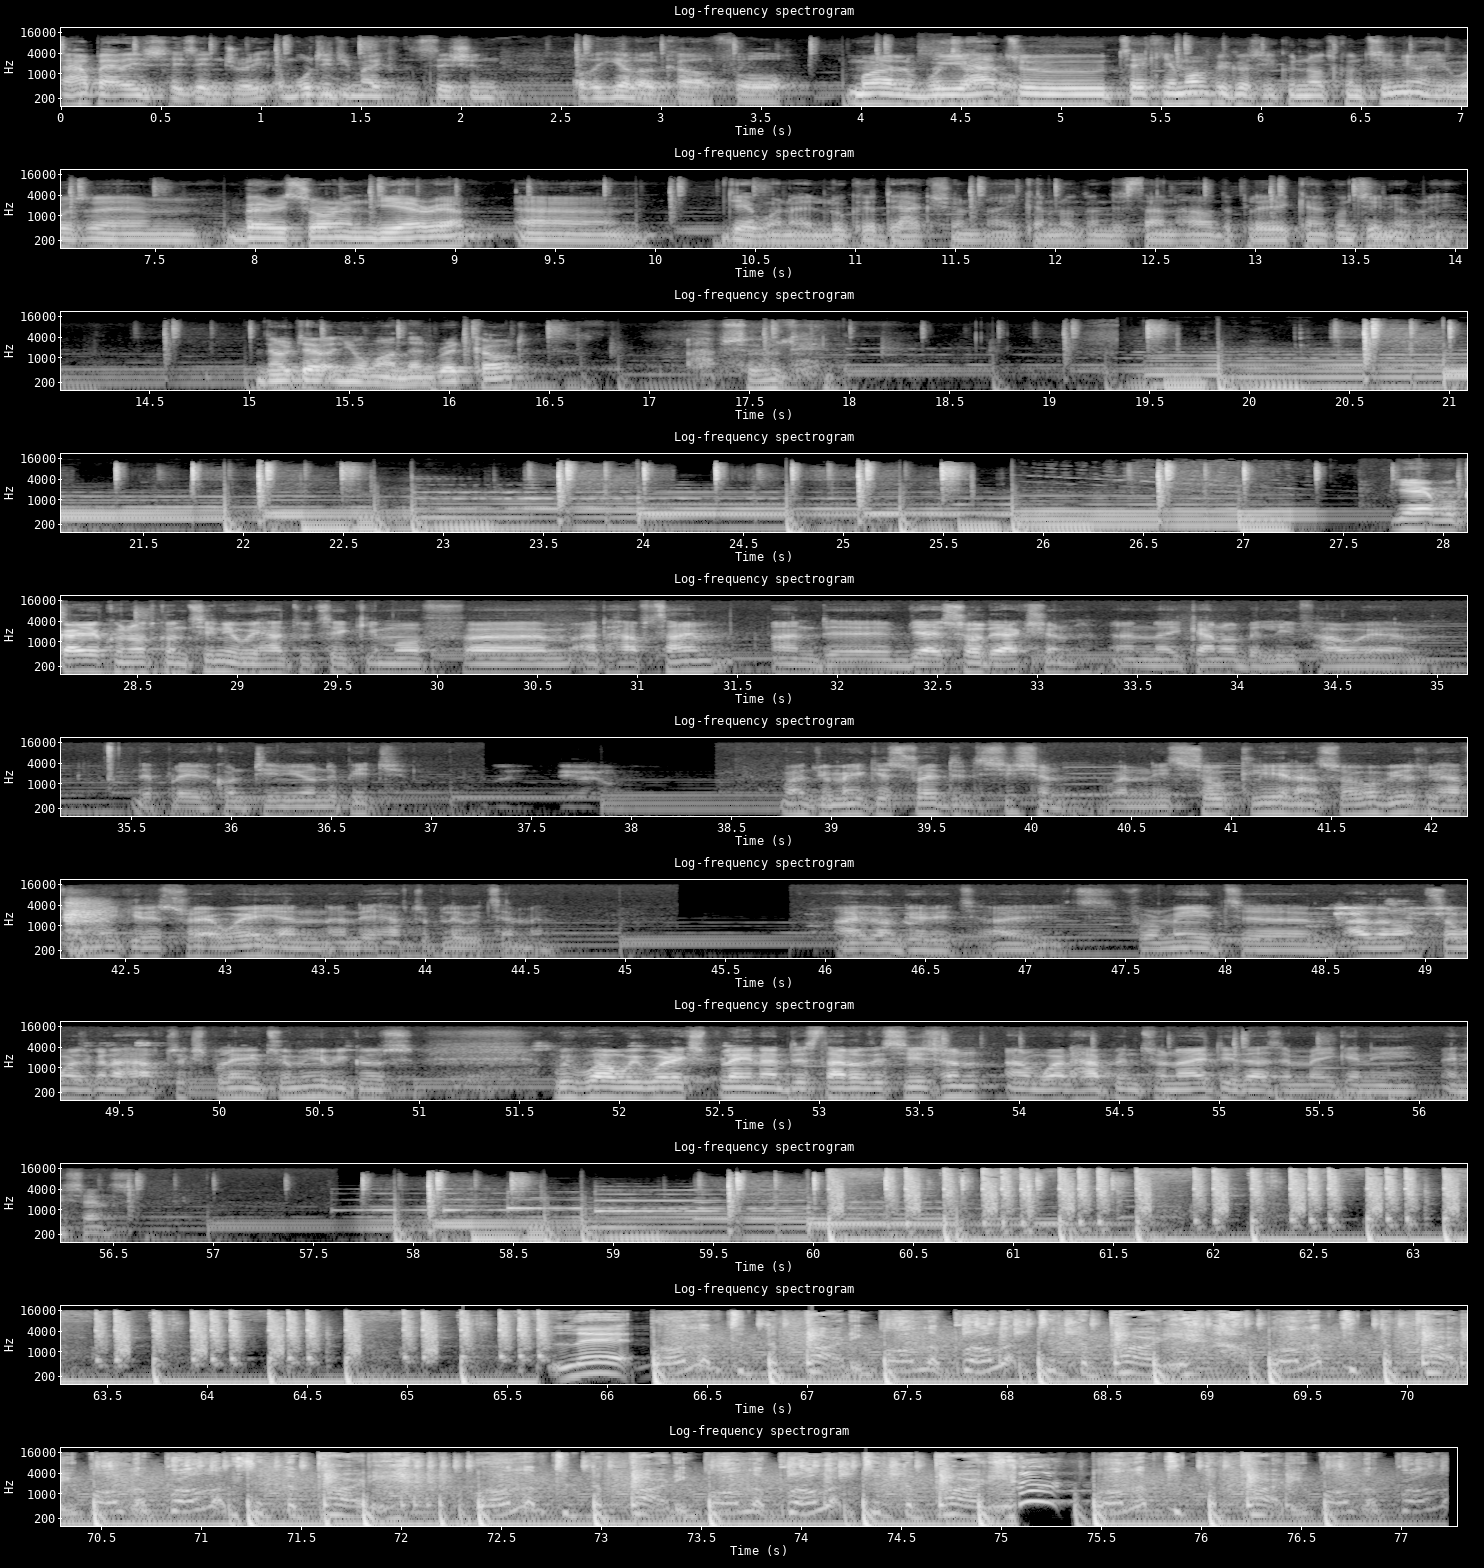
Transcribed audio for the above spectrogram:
How bad is his injury, and what did you make of the decision of a yellow card for? Well, we had to take him off because he could not continue. He was um, very sore in the area. Um, yeah, when I look at the action, I cannot understand how the player can continue playing. No doubt in your mind, then red card. Absolutely. Yeah, Bukayo could not continue. We had to take him off um, at halftime, and uh, yeah, I saw the action, and I cannot believe how um, the player continued on the pitch. Well, you make a straight decision when it's so clear and so obvious. You have to make it straight away, and, and they have to play with ten men. I don't get it. I, for me, it's, um, I don't know. Someone's gonna have to explain it to me because with what we were explaining at the start of the season and what happened tonight, it doesn't make any any sense. Lit. Roll up to the party, roll up, roll up to the party. Roll up to the party, roll up, roll up to the party. Roll up to the party, roll up, roll up to the party.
